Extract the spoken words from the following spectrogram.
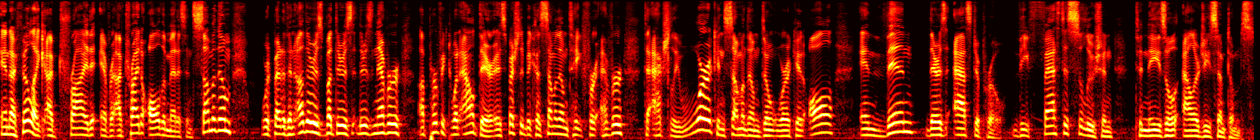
And I feel like I've tried every I've tried all the medicines. Some of them work better than others, but there's there's never a perfect one out there, especially because some of them take forever to actually work and some of them don't work at all. And then there's Astepro, the fastest solution to nasal allergy symptoms.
